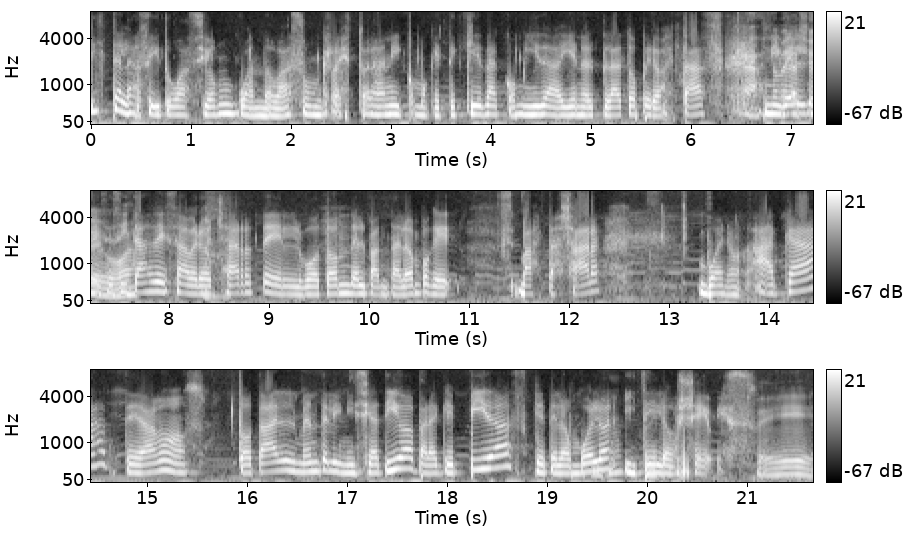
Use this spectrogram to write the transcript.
¿Viste la situación cuando vas a un restaurante y como que te queda comida ahí en el plato, pero estás ah, nivel, llevo, necesitas ¿eh? desabrocharte el botón del pantalón porque va a estallar? Bueno, acá te damos totalmente la iniciativa para que pidas que te lo envuelvan uh -huh, y te sí. lo lleves. Sí,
